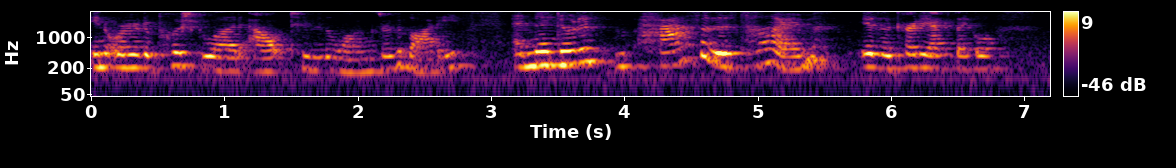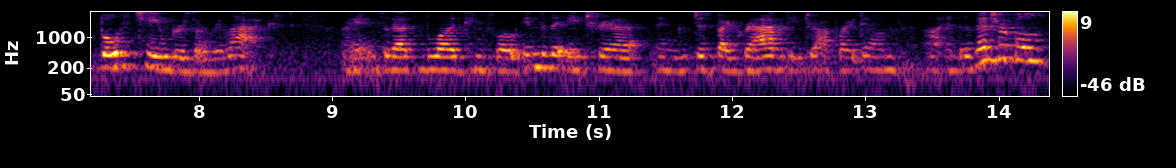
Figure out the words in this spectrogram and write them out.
in order to push blood out to the lungs or the body. And then notice half of this time in the cardiac cycle, both chambers are relaxed, right? And so that's blood can flow into the atria and just by gravity drop right down uh, into the ventricles,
